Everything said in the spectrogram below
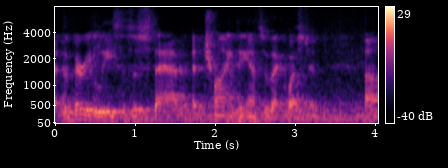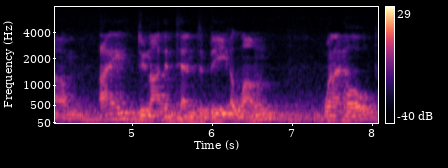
at the very least, is a stab at trying to answer that question. Um, I do not intend to be alone when I'm old,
